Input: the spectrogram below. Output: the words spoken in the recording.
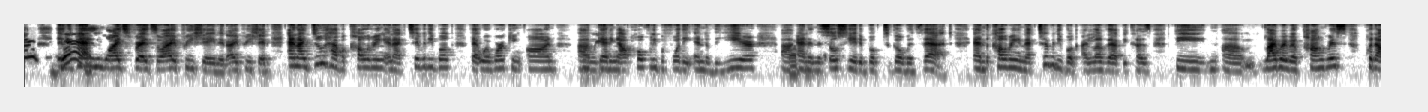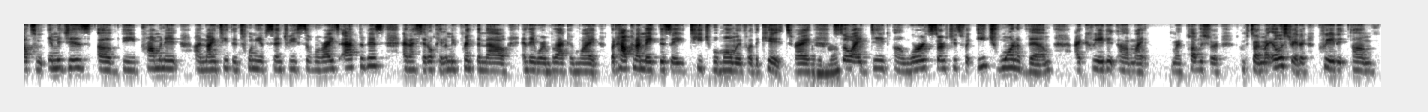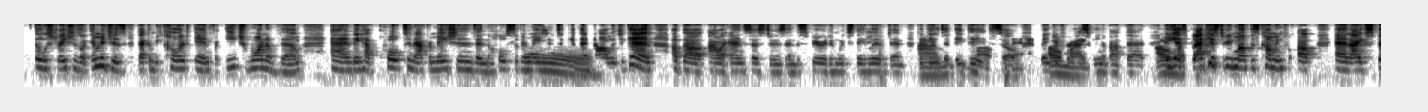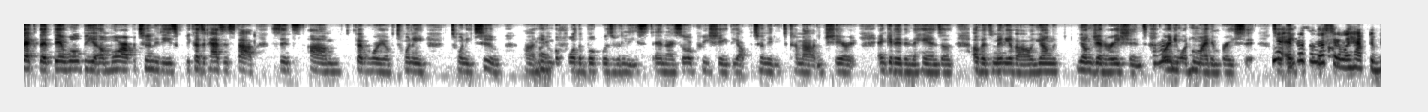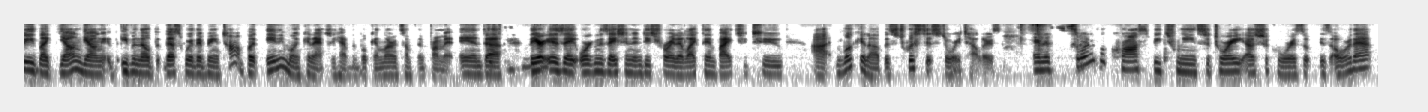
it's yes. being widespread so i appreciate it i appreciate it and i do have a coloring and activity book that we're working on um, okay. getting out hopefully before the end of the year, uh, and an associated book to go with that. And the coloring and activity book, I love that because the um, Library of Congress put out some images of the prominent uh, 19th and 20th century civil rights activists. And I said, okay, let me print them out. And they were in black and white. But how can I make this a teachable moment for the kids, right? Mm-hmm. So I did uh, word searches for each one of them. I created uh, my my publisher, I'm sorry, my illustrator created um, illustrations or images that can be colored in for each one of them. And they have quotes and affirmations and the host of information to give that knowledge again about our ancestors and the spirit in which they lived and the I things that they did. So that. thank oh you for asking about that. Oh and yes, Black History Month is coming up, and I expect that there will be uh, more opportunities because it hasn't stopped since um, February of 2022 uh, right. even before the book was released. And I so appreciate the opportunity to come out and share it and get it in the hands of, of as many of our young young generations mm-hmm. or anyone who might embrace it. So yeah, it doesn't necessarily have to be like young, young, even though that's where they're being taught, but anyone can actually have the book and learn something from it. And uh, mm-hmm. there is a organization in Detroit I'd like to invite you to uh, look it up. It's Twisted Storytellers. And it's sort of a cross between Satori uh, Shakur is, is over that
